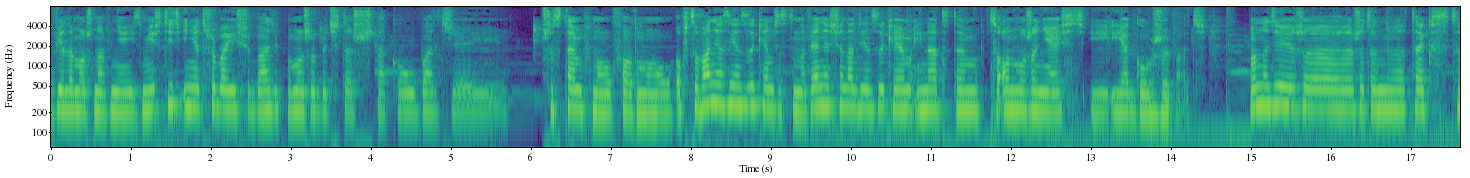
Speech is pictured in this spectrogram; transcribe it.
wiele można w niej zmieścić i nie trzeba jej się bać, bo może być też taką bardziej przystępną formą obcowania z językiem, zastanawiania się nad językiem i nad tym, co on może nieść i, i jak go używać. Mam nadzieję, że, że ten tekst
